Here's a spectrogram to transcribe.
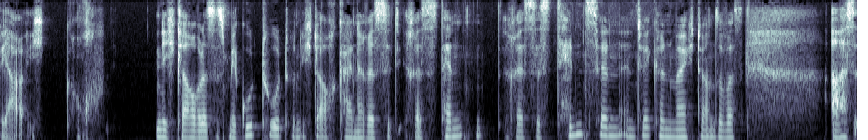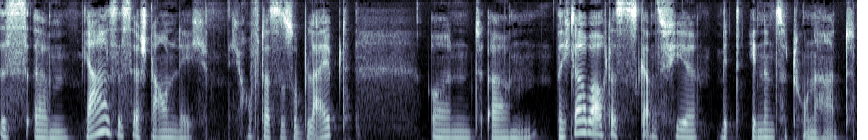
ja, ich auch nicht glaube, dass es mir gut tut und ich da auch keine Resistenzen entwickeln möchte und sowas. Aber es ist, ähm, ja, es ist erstaunlich. Ich hoffe, dass es so bleibt. Und ähm, ich glaube auch, dass es ganz viel mit innen zu tun hat.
